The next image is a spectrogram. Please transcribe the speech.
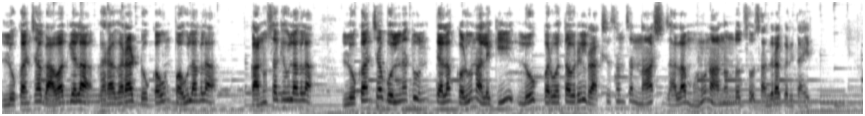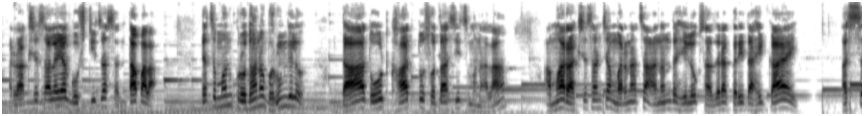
लोकांच्या गावात गेला घराघरात डोकावून पाहू लागला कानुसा घेऊ लागला. लोकांच्या बोलण्यातून त्याला कळून आले की लोक पर्वतावरील राक्षसांचा नाश झाला म्हणून आनंदोत्सव साजरा करीत आहेत. राक्षसाला या गोष्टीचा संताप आला. त्याचं मन क्रोधानं भरून गेलं. दात ओठ खात तो स्वतःशीच म्हणाला आम्हा राक्षसांच्या मरणाचा आनंद हे लोक साजरा करीत आहे काय? अस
